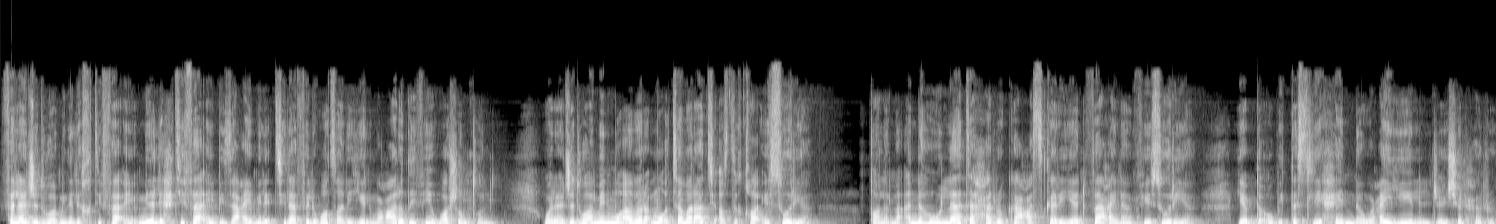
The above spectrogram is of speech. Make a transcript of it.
فلا جدوى من الاختفاء من الاحتفاء بزعيم الائتلاف الوطني المعارض في واشنطن ولا جدوى من مؤتمرات أصدقاء سوريا. طالما أنه لا تحرك عسكريا فاعلا في سوريا يبدأ بالتسليح النوعي للجيش الحر.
